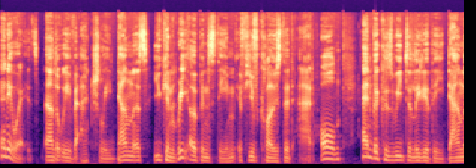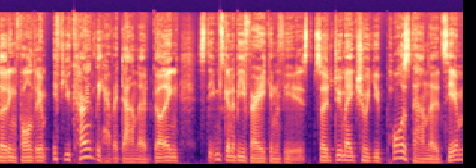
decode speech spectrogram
Anyways, now that we've actually done this, you can reopen Steam if you've closed it at all, and because we deleted the downloading folder, if you currently have a download going, Steam's going to be very confused, so do make sure you pause downloads here,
